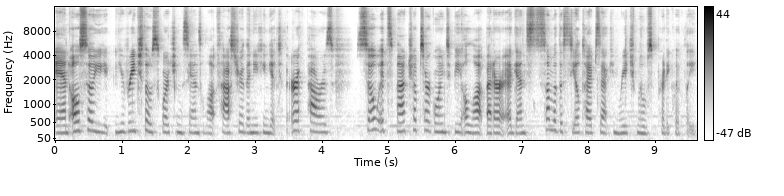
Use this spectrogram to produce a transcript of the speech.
And also, you, you reach those Scorching Sands a lot faster than you can get to the Earth Powers, so its matchups are going to be a lot better against some of the Steel types that can reach moves pretty quickly.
